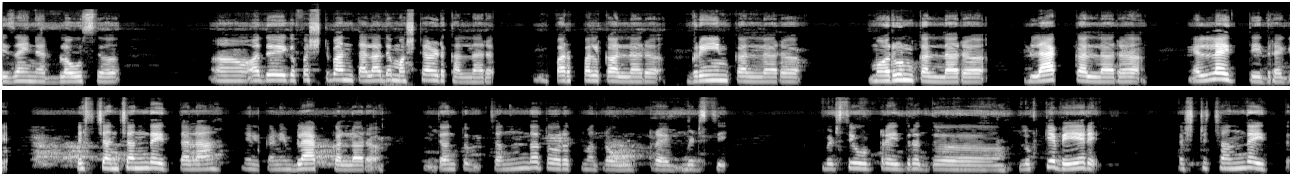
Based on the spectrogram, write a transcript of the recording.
designer blouse ಅದು ಈಗ ಫಸ್ಟ್ ಬಂತಲ್ಲ, ಅದು mustard colour purple colour green colour maroon colour black colour ಎಲ್ಲ ಇತ್ತು ಇದ್ರಾಗೆ. ಎಷ್ಟು ಚಂದ ಚಂದ ಇತ್ತಲ್ಲ ಇಲ್ಲಿ ಕಣಿ ಬ್ಲ್ಯಾಕ್ ಕಲ್ಲರ್ ಇದಂತೂ ಚಂದ ತೋರುತ್ತೆ ಮಾತ್ರ ಉಟ್ರೆ, ಬಿಡಿಸಿ. ಬಿಡಿಸಿ ಉಟ್ರೆ ಇದ್ರದ್ದು ಲುಕ್ಕೇ ಬೇರೆ. ಅಷ್ಟು ಚಂದ ಇತ್ತು.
